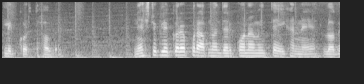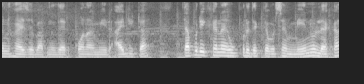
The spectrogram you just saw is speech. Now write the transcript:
ক্লিক করতে হবে। নেক্সটে ক্লিক করার পর আপনাদের কোনামিতে এখানে লগ হয়ে যাবে আপনাদের কোনামির আইডিটা। তারপর এখানে উপরে দেখতে পাচ্ছেন মেনু লেখা।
